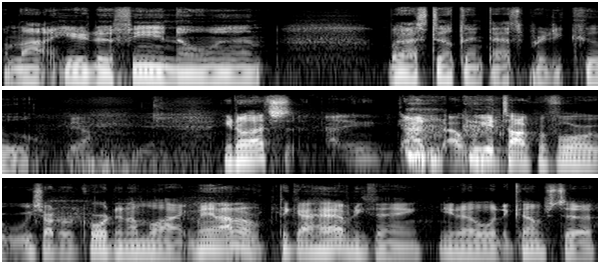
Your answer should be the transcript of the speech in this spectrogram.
I'm not here to offend no one, but I still think that's pretty cool. Yeah. You know, that's I, I, we had talked before we started recording. I'm like, man, I don't think I have anything. You know, when it comes to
